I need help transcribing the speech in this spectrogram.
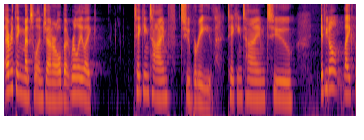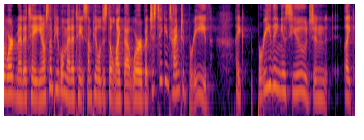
everything mental in general, but really like taking time to breathe, taking time to, if you don't like the word meditate, you know, some people meditate, some people just don't like that word, but just taking time to breathe. Like breathing is huge. And like,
